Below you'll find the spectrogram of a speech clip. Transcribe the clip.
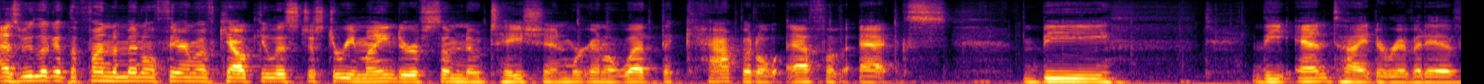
As we look at the fundamental theorem of calculus, just a reminder of some notation. We're going to let the capital F of x be the antiderivative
